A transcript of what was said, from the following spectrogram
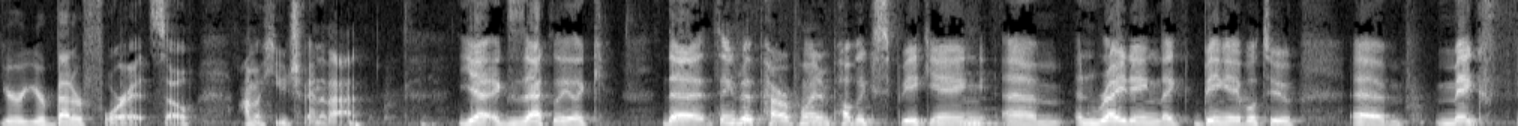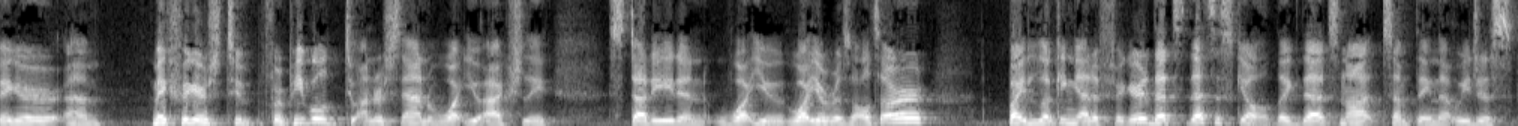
you're you're better for it. So I'm a huge fan of that. Yeah, exactly. Like the things with PowerPoint and public speaking um, and writing, like being able to um, make figure um, make figures to for people to understand what you actually studied and what you what your results are by looking at a figure. That's that's a skill. Like that's not something that we just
